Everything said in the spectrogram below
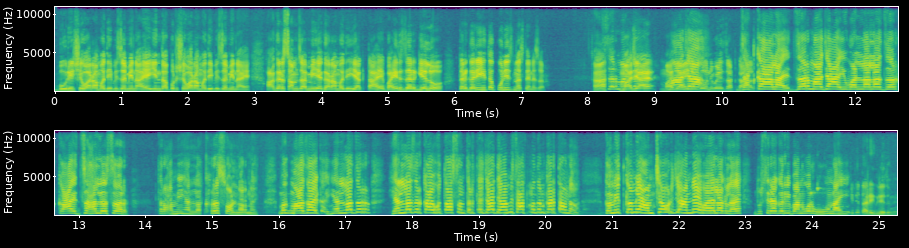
बोरी शिवारामध्ये बी जमीन आहे इंदापूर शिवारामध्ये बी जमीन आहे. अगर समजा मी या घरामध्ये एकटा आहे बाहेर जर गेलो तर घरी इथं कोणीच नसते ना सर हा? सर, माझ्या माझ्या आईला दोन वेळेस झटका आला. झटका आलाय. जर माझ्या आई वडिलाला जर काय झालं सर तर आम्ही ह्यांना खरंच सोडणार नाहीत. मग माझं आहे का ह्यांना जर ह्यांना जर काय होतं असेल तर त्याच्या आधी आम्हीच आत्मदन करताव ना. कमीत कमी आमच्यावर जे अन्याय व्हायला लागलाय दुसऱ्या गरिबांवर होऊ नाही. किती तारीख दिली तुम्ही?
